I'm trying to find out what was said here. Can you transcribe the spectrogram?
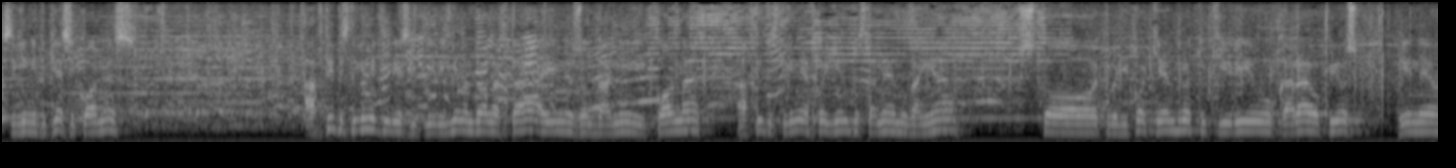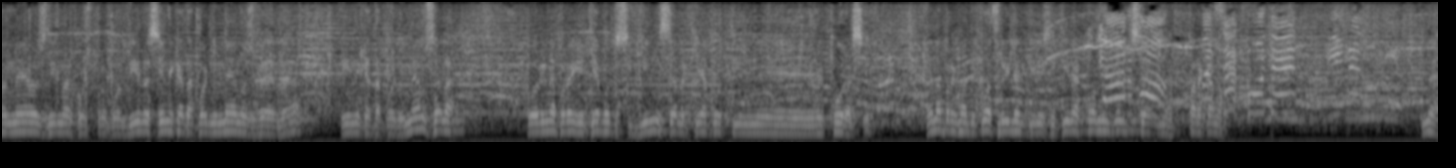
Συγκινητικές εικόνες. Αυτή τη στιγμή κυρίες και κύριοι γίνονται όλα αυτά, είναι ζωντανή εικόνα. Αυτή τη στιγμή αυτό γίνεται στα Νέα Μουδανιά, στο εκλογικό κέντρο του κυρίου Καρά, ο οποίος είναι ο νέος δήμαρχος Προποντίδας. Είναι καταπονημένος βέβαια, είναι καταπονημένος, αλλά μπορεί να προέρχεται και από τη συγκίνηση, αλλά και από την ε, κούραση. Ένα πραγματικό θρίλερ κυρίες και κύριοι, ακόμη δεν ξέρουμε. Παρακαλώ. Ναι.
